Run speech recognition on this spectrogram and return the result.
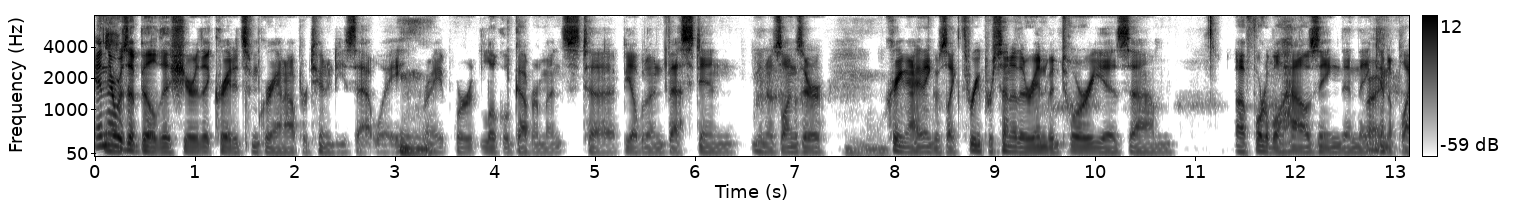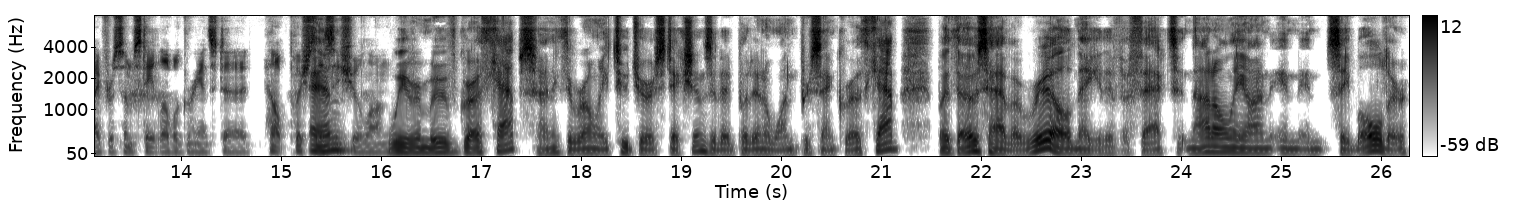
And there Yeah. was a bill this year that created some grant opportunities that way, Mhm. right? For local governments to be able to invest in, you know, as long as they're Mm-hmm. creating, I think it was like 3% of their inventory is um, affordable housing, then they can apply for some state level grants to help push this issue along. We removed growth caps. I think there were only two jurisdictions that had put in a 1% growth cap, but those have a real negative effect, not only on, in, in say, Boulder,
